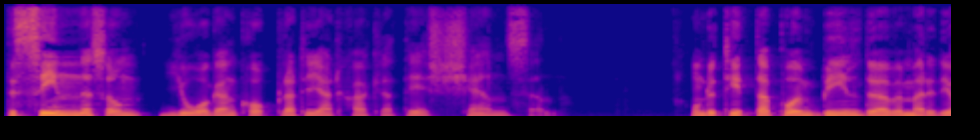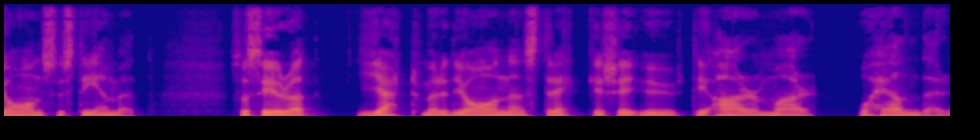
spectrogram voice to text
Det sinne som yogan kopplar till hjärtchakrat, det är känseln. Om du tittar på en bild över meridiansystemet så ser du att hjärtmeridianen sträcker sig ut i armar och händer,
